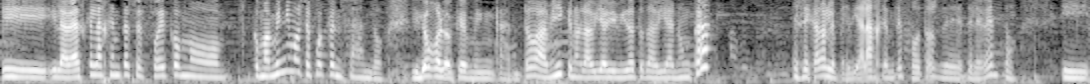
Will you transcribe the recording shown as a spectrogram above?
Y, y la verdad es que la gente se fue como, como a mínimo se fue pensando. Y luego lo que me encantó a mí, que no lo había vivido todavía nunca, es que, claro, le pedí a la gente fotos de- del evento. Y,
